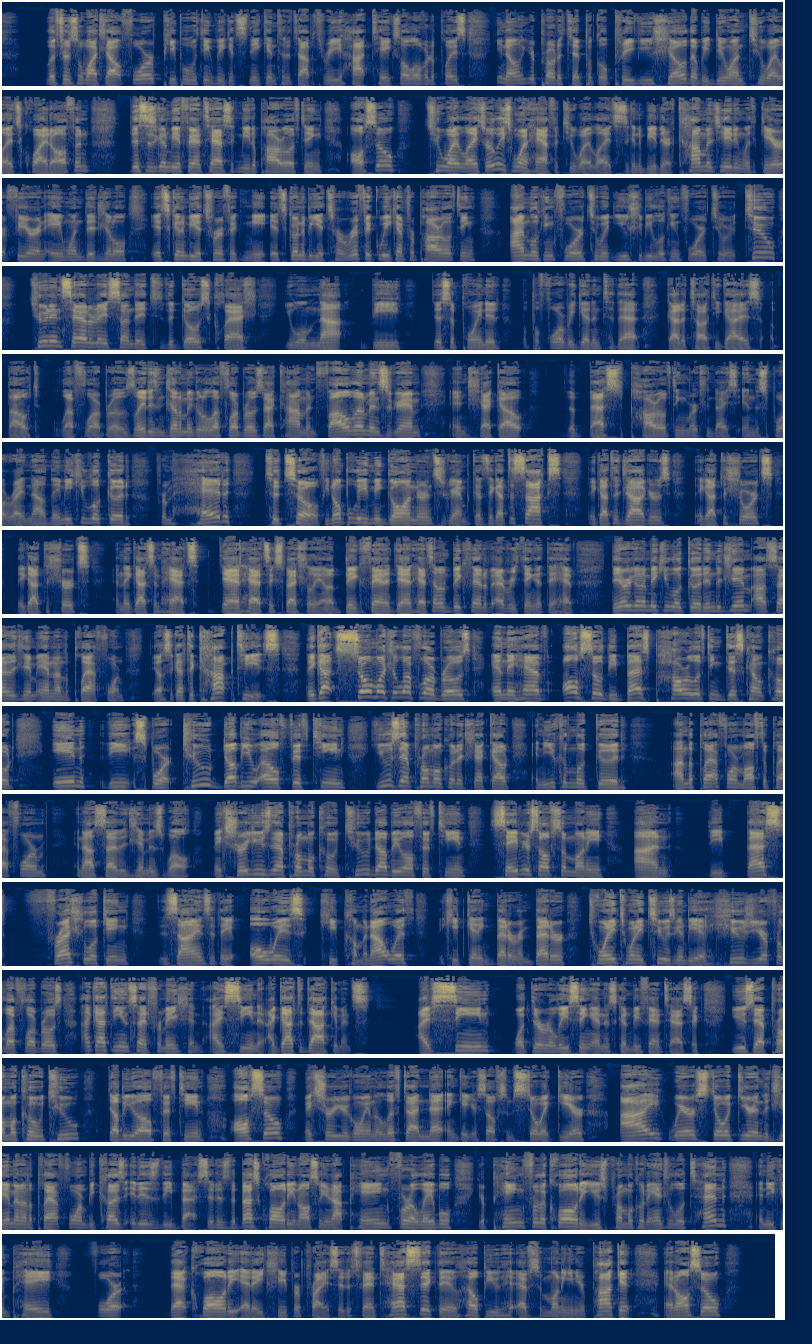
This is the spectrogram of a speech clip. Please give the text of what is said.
lifters to watch out for, people who think we could sneak into the top three, hot takes all over the place. You know, your prototypical preview show that we do on Two White Lights quite often. This is going to be a fantastic meet of powerlifting. Also, Two White Lights, or at least one half of Two White Lights, is going to be there commentating with Garrett Fear and A1 Digital. It's going to be a terrific meet. It's going to be a terrific weekend for powerlifting. I'm looking forward to it. You should be looking forward to it too. Tune in Saturday, Sunday to the Ghost Clash. You will not be disappointed. But before we get into that, got to talk to you guys about Leflar Bros. Ladies and gentlemen, go to leflarbros.com and follow them on Instagram and check out the best powerlifting merchandise in the sport right now. They make you look good from head to toe. If you don't believe me, go on their Instagram because they got the socks, they got the joggers, they got the shorts, they got the shirts, and they got some hats. Dad hats, especially. I'm a big fan of dad hats. I'm a big fan of everything that they have. They are going to make you look good in the gym, outside of the gym, and on the platform. They also got the comp tees. They got so much of Leflar Bros, and they have also the best powerlifting discount code in the sport. 2WL15. Use that promo code at checkout, and you can look good on the platform, off the platform, and outside the gym as well. Make sure you're using that promo code 2WL15. Save yourself some money on the best, fresh looking designs that they always keep coming out with. They keep getting better and better. 2022 is going to be a huge year for Leflar Bros. I got the inside information. I seen it. I got the documents. I've seen what they're releasing, and it's going to be fantastic. Use that promo code 2WL15. Also, make sure you're going to lift.net and get yourself some Stoic gear. I wear Stoic gear in the gym and on the platform because it is the best. It is the best quality, and also you're not paying for a label, you're paying for the quality. Use promo code Angelo10, and you can pay for that quality at a cheaper price. It is fantastic. They'll help you have some money in your pocket and also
